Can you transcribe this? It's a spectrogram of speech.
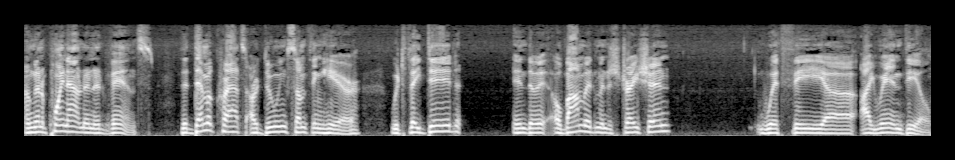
I'm going to point out in advance the Democrats are doing something here, which they did in the Obama administration with the uh, Iran deal.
